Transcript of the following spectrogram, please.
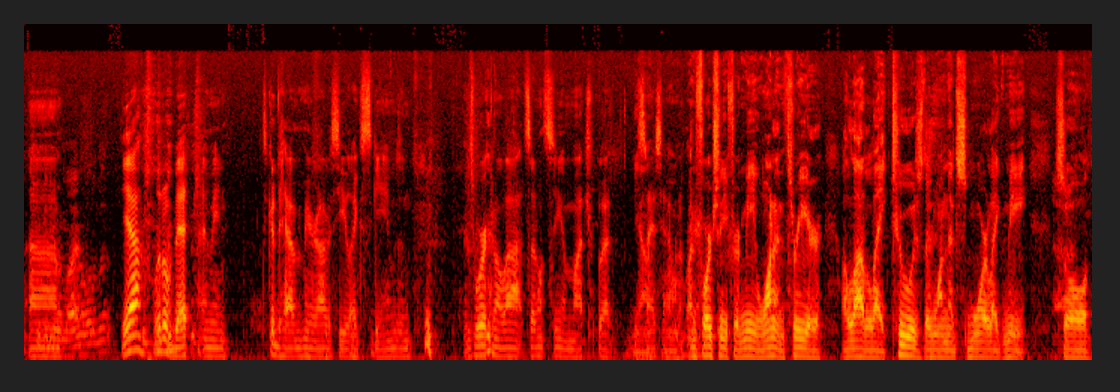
Keeping you in Um, line a little bit. yeah, a little bit. I mean, it's good to have him here. Obviously, he likes games and he's working a lot, so I don't see him much. But it's nice having well, him. here. Unfortunately for me, one and three are a lot alike. Two is the one that's more like me. So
